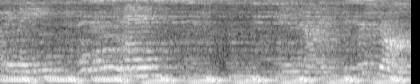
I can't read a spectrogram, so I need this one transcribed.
ladies? 10 and 9. Super strong.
